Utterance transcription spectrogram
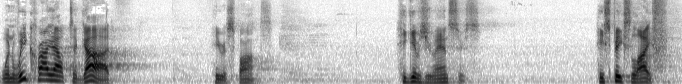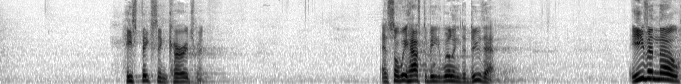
When we cry out to God, He responds. He gives you answers. He speaks life. He speaks encouragement. And so we have to be willing to do that. Even though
